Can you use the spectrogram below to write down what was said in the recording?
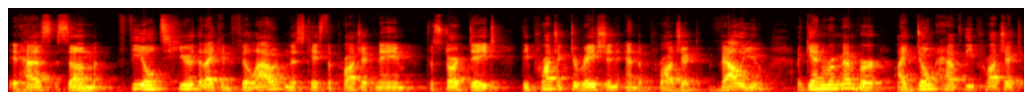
It has some fields here that I can fill out, in this case the project name, the start date, the project duration, and the project value. Again, remember, I don't have the project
